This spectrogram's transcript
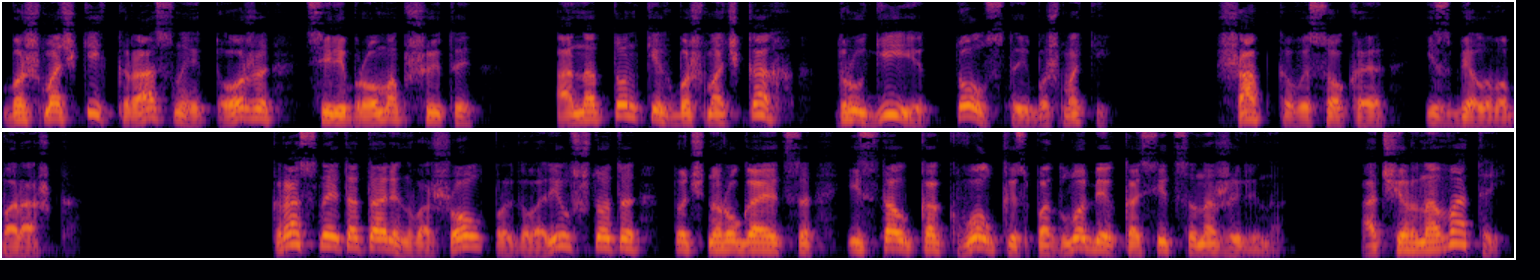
башмачки красные, тоже серебром обшиты, а на тонких башмачках другие толстые башмаки. Шапка высокая из белого барашка. Красный татарин вошел, проговорил что-то, точно ругается, и стал, как волк из-под лобья, коситься на Жилина. А черноватый,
